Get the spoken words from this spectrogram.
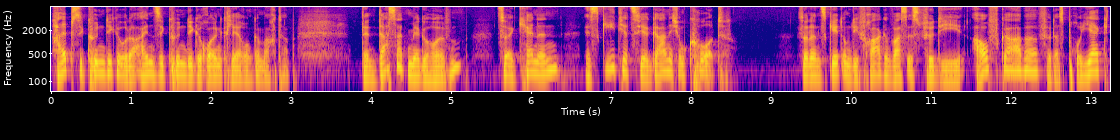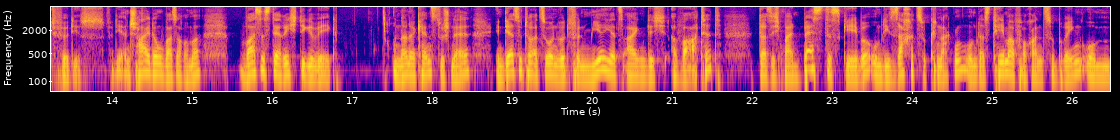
halbsekündige oder einsekündige Rollenklärung gemacht habe. Denn das hat mir geholfen zu erkennen, es geht jetzt hier gar nicht um Kurt, sondern es geht um die Frage, was ist für die Aufgabe, für das Projekt, für die, für die Entscheidung, was auch immer, was ist der richtige Weg? Und dann erkennst du schnell, in der Situation wird von mir jetzt eigentlich erwartet, dass ich mein Bestes gebe, um die Sache zu knacken, um das Thema voranzubringen, um,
